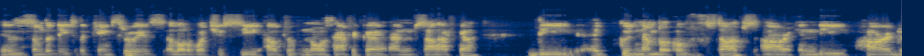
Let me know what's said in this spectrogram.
is some of the data that came through is a lot of what you see out of North Africa and South Africa. The a good number of startups are in the hard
